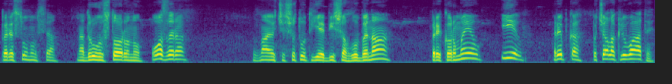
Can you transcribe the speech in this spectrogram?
пересунувся на другу сторону озера, знаючи, що тут є більша глибина, прикормив і рибка почала клювати.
